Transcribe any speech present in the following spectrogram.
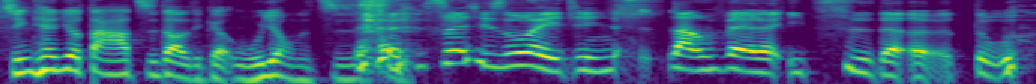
今天就大家知道了一个无用的知识。所以其实我已经浪费了一次的额度。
